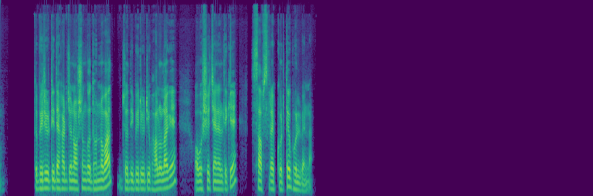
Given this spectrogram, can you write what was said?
তো ভিডিওটি দেখার জন্য অসংখ্য ধন্যবাদ। যদি ভিডিওটি ভালো লাগে, অবশ্যই চ্যানেলটিকে সাবস্ক্রাইব করতে ভুলবেন না।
